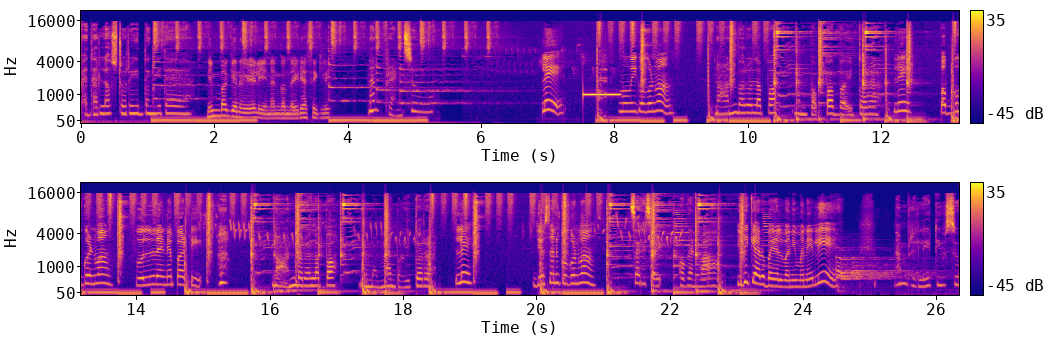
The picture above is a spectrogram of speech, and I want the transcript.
ವೆದರ್ ಲವ್ ಸ್ಟೋರಿ ಇದ್ದಂಗಿದೆ. ನಿಮ್ ಬಗ್ಗೆನೂ ಹೇಳಿ ನನ್ಗೊಂದು ಐಡಿಯಾ ಸಿಗ್ಲಿ. ನನ್ನ ಫ್ರೆಂಡ್ಸು ಲೇ ಮೂವಿಗೆ ಹೋಗೋಣವಾ? ನಾನು ಬರೋಲ್ಲಪ್ಪ ನಮ್ಮ ಪಪ್ಪ ಬೈತಾರೆ. ಲೇ ಪಬ್ಬು ಹೋಗೋಣವಾ ಫುಲ್ ಎಣ್ಣೆ ಪಾರ್ಟಿ ನಾನು ಬರೋಲ್ಲಪ್ಪ ನಮ್ಮಮ್ಮ ಬೈತಾರೆ. ಲೇ ದೇವಸ್ಥಾನಕ್ಕೆ ಹೋಗೋಣವಾ? ಸರಿ ಸರಿ ಹೋಗೋಣವಾ. ಇದಕ್ಕೆ ಯಾರು ಬಯಲ್ವಾ ನಿಮ್ಮ ಮನೇಲಿ ನಮ್ಮ ರಿಲೇಟಿವ್ಸು.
